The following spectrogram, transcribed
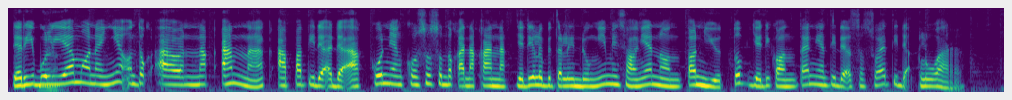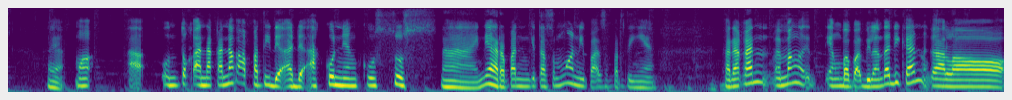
Dari Ibu ya. Lia mau nanya untuk anak-anak apa tidak ada akun yang khusus untuk anak-anak jadi lebih terlindungi misalnya nonton YouTube jadi konten yang tidak sesuai tidak keluar. Ya, mau untuk anak-anak apa tidak ada akun yang khusus? Nah, ini harapan kita semua nih Pak sepertinya. Karena kan memang yang Bapak bilang tadi kan kalau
